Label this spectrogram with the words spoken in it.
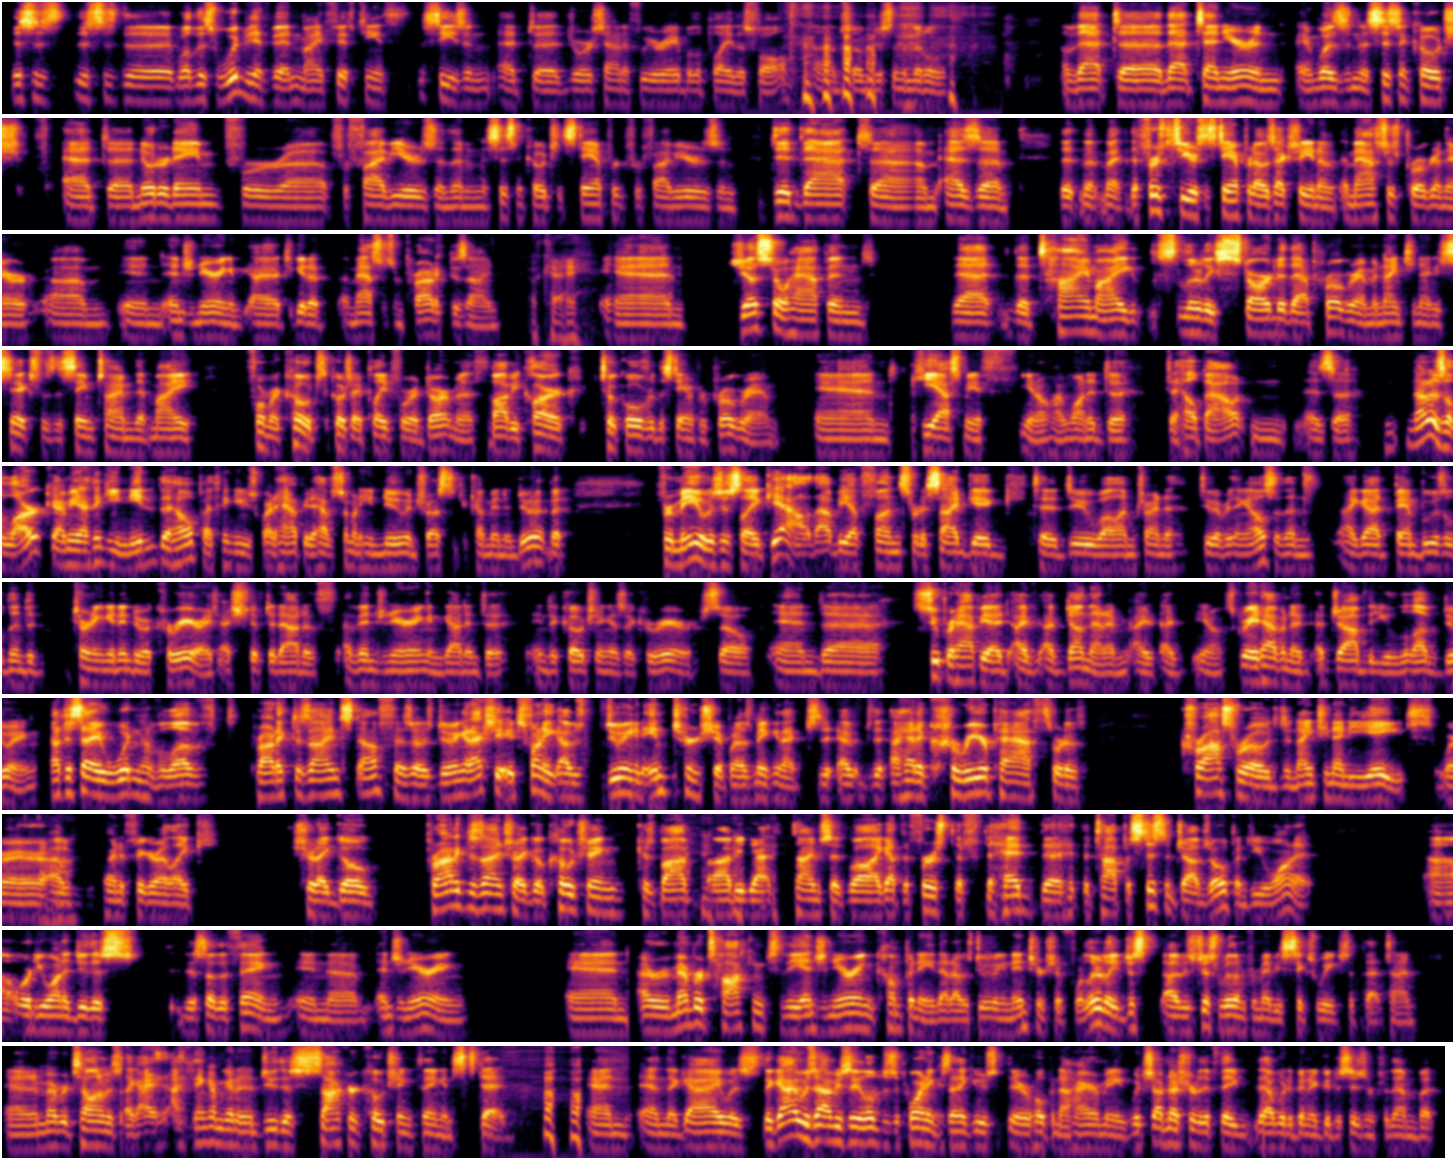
this is this is the well, this would have been my 15th season at uh, Georgetown if we were able to play this fall. Um, so I'm just in the middle of that uh, that tenure, and and was an assistant coach at uh, Notre Dame for uh, for five years, and then an assistant coach at Stanford for five years, and did that um, as a the, the, the, first two years at Stanford, I was actually in a, a master's program there um, in engineering and uh, to get a, a, master's in product design. Okay. And just so happened that the time I literally started that program in 1996 was the same time that my former coach, the coach I played for at Dartmouth, Bobby Clark, took over the Stanford program. And he asked me if, you know, I wanted to to help out and as a not as a lark. I mean, I think he needed the help. I think he was quite happy to have someone he knew and trusted to come in and do it. But for me, it was just like, yeah, that'd be a fun sort of side gig to do while I'm trying to do everything else. And then I got bamboozled into turning it into a career. I, I shifted out of, of engineering and got into into coaching as a career. So, and uh, super happy I, have I've done that. I, I, you know, it's great having a, a, job that you love doing. Not to say I wouldn't have loved product design stuff as I was doing it. Actually, it's funny. I was doing an internship when I was making that. I had a career path sort of crossroads in 1998 where uh-huh. I was trying to figure out like, should I go product design? Should I go coaching? Because Bob Bobby at the time said, "Well, I got the first the, the head the the top assistant jobs open. Do you want it, uh, or do you want to do this this other thing in uh, engineering?" And I remember talking to the engineering company that I was doing an internship for. Literally, just I was just with them for maybe six weeks at that time. And I remember telling him, "It's like I, I think I'm going to do this soccer coaching thing instead." and and the guy was the guy was obviously a little disappointed because I think he was they were hoping to hire me, which I'm not sure if they that would have been a good decision for them. But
